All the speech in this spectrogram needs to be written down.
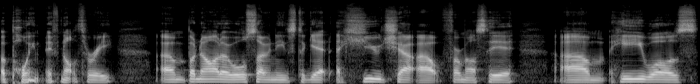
a point, if not three. Um, Bernardo also needs to get a huge shout out from us here. Um, he was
